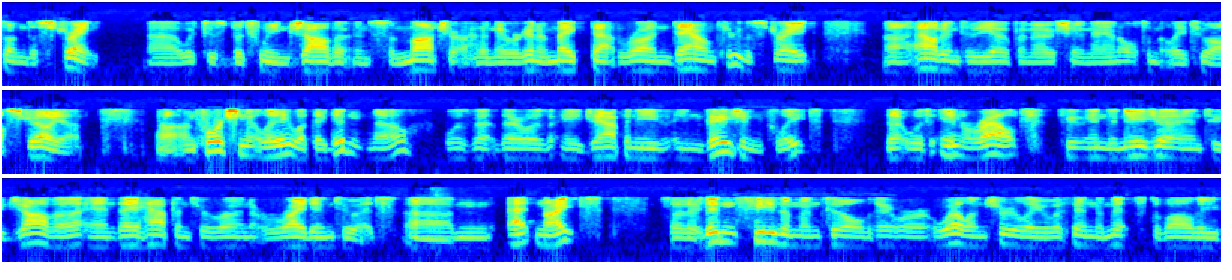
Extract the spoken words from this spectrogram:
Sunda Strait, uh, which is between Java and Sumatra, and they were going to make that run down through the strait uh, out into the open ocean and ultimately to Australia. Uh, unfortunately, what they didn't know was that there was a Japanese invasion fleet that was en route to Indonesia and to Java, and they happened to run right into it um, at night. So they didn't see them until they were well and truly within the midst of all these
